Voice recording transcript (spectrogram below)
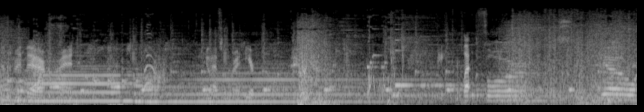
Nothing right there, alright. do have something right here. Platform. Go.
